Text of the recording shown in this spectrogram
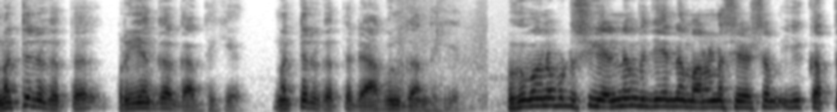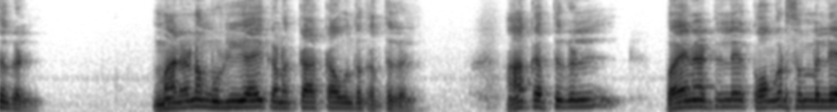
മറ്റൊരു കത്ത് പ്രിയങ്ക ഗാന്ധിക്ക് മറ്റൊരു കത്ത് രാഹുൽ ഗാന്ധിക്ക്. ബഹുമാനപ്പെട്ട ശ്രീ എൻ എം വിജയന്റെ മരണശേഷം ഈ കത്തുകൾ മരണമൊഴിയായി കണക്കാക്കാവുന്ന കത്തുകൾ. ആ കത്തുകളിൽ വയനാട്ടിലെ Congress M L A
